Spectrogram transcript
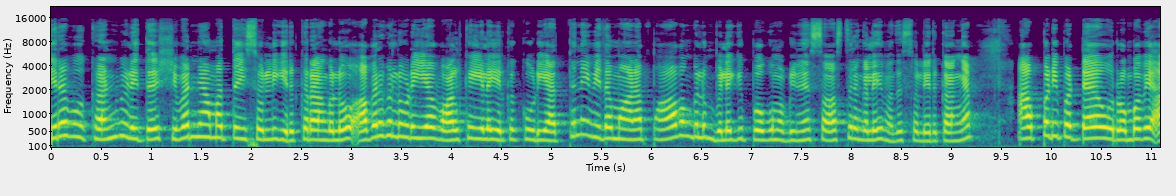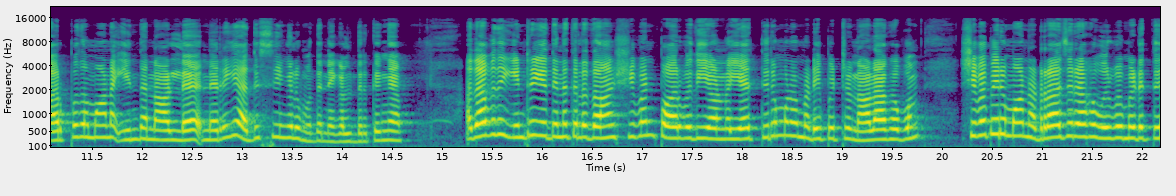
இரவு கண் விழித்து சிவஞாமத்தை சொல்லி இருக்கிறாங்களோ அவர்களுடைய வாழ்க்கையில் இருக்கக்கூடிய அத்தனை விதமான பாவங்களும் விலகி போகும் அப்படின்னு சாஸ்திரங்களே வந்து சொல்லியிருக்காங்க. அப்படிப்பட்ட ஒரு ரொம்பவே அற்புதமான இந்த நாளில் நிறைய அதிசயங்களும் வந்து நிகழ்ந்திருக்குங்க. அதாவது இன்றைய தினத்தில் தான் சிவன் பார்வதியானுடைய திருமணம் நடைபெற்ற நாளாகவும் சிவபெருமான் நடராஜராக உருவமெடுத்து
